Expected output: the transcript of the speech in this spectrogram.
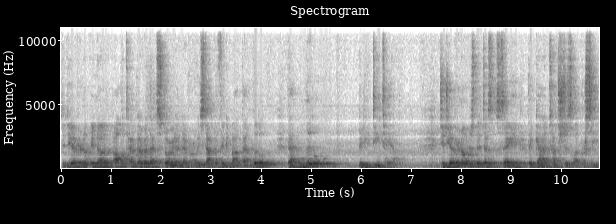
Did you ever know? You know, all the times I read that story, and I never really stopped to think about that little, that little bitty detail. Did you ever notice that it doesn't say that God touched his leprosy?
